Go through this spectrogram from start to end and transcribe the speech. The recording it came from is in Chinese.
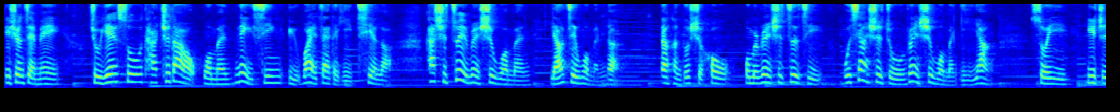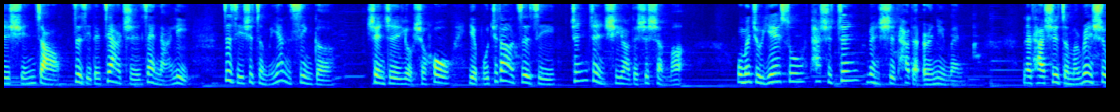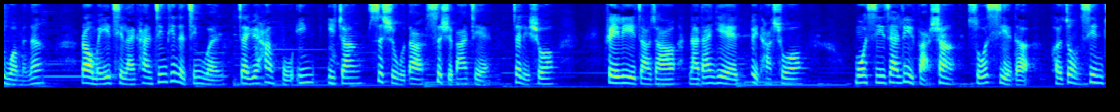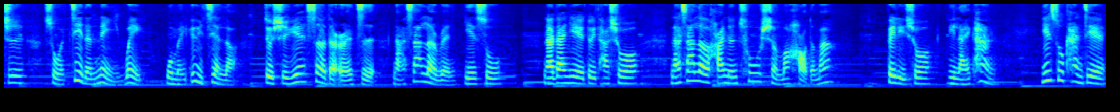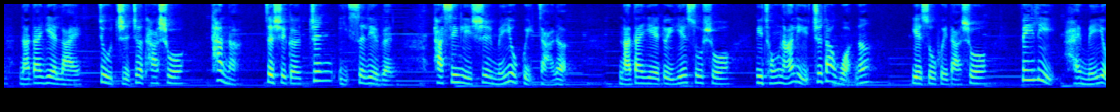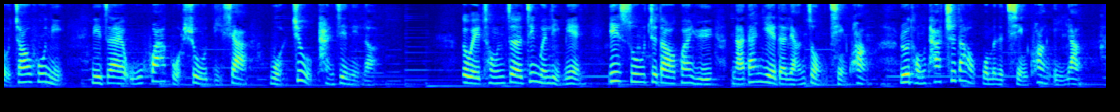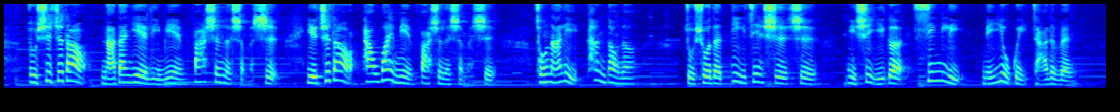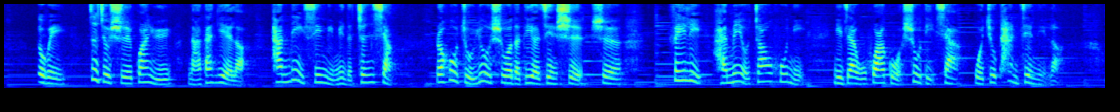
弟兄姐妹，主耶稣他知道我们内心与外在的一切了，他是最认识我们、了解我们的。但很多时候，我们认识自己不像是主认识我们一样，所以一直寻找自己的价值在哪里，自己是怎么样的性格，甚至有时候也不知道自己真正需要的是什么。我们主耶稣他是真认识他的儿女们，那他是怎么认识我们呢？让我们一起来看今天的经文，在约翰福音一章四十五到四十八节。这里说，菲利找着拿丹叶，对他说：“摩西在律法上所写的和众先知所记的那一位，我们遇见了，就是约瑟的儿子拿撒勒人耶稣。”拿丹叶对他说：“拿撒勒还能出什么好的吗？”菲利说：“你来看。”耶稣看见拿丹叶来，就指着他说：“看哪！”这是个真以色列人，他心里是没有诡诈的。拿但业对耶稣说：“你从哪里知道我呢？”耶稣回答说：“菲利还没有招呼你，你在无花果树底下，我就看见你了。”各位，从这经文里面，耶稣知道关于拿但业的两种情况，如同他知道我们的情况一样。主是知道拿但业里面发生了什么事。也知道他外面发生了什么事，从哪里看到呢？主说的第一件事是：你是一个心里没有鬼杂的人。各位，这就是关于拿丹叶了，他内心里面的真相。然后主又说的第二件事是：菲利还没有招呼你，你在无花果树底下，我就看见你了。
